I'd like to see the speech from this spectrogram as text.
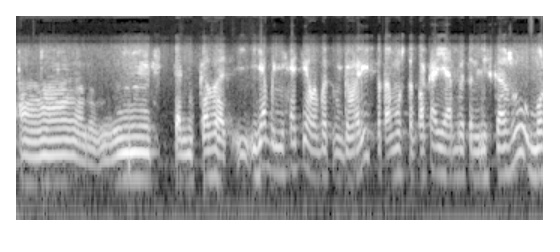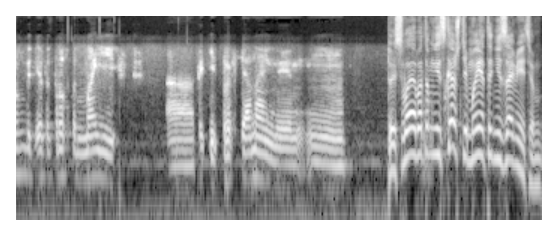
А, как бы сказать, я бы не хотел об этом говорить, потому что пока я об этом не скажу, может быть, это просто мои а, какие-то профессиональные то есть вы об этом не скажете, мы это не заметим.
